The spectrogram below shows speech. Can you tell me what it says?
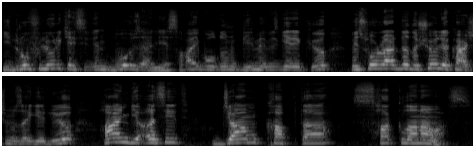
hidroflorik asidin bu özelliğe sahip olduğunu bilmemiz gerekiyor. Ve sorularda da şöyle karşımıza geliyor. Hangi asit cam kapta saklanamaz?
